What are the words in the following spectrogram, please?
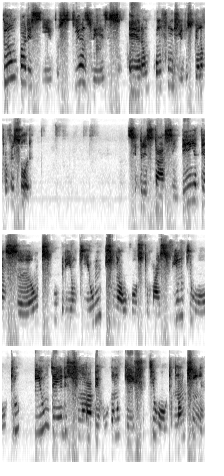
tão parecidos que às vezes eram confundidos pela professora. Se prestassem bem atenção, descobriam que um tinha o rosto mais fino que o outro e um deles tinha uma verruga no queixo que o outro não tinha.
